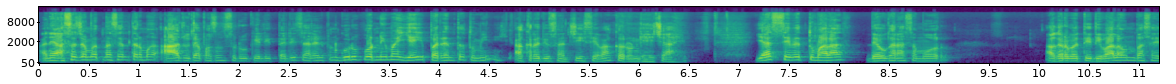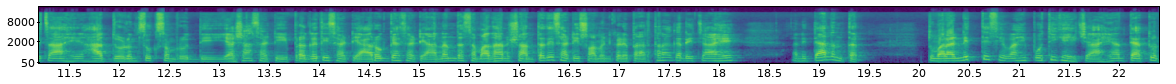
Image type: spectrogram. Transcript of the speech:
आणि असं जमत नसेल तर मग आज उद्यापासून सुरू केली तरी चालेल पण गुरुपौर्णिमा येईपर्यंत तुम्ही अकरा दिवसांची ही सेवा करून घ्यायची आहे. याच सेवेत तुम्हाला देवघरासमोर अगरबत्ती दिवा लावून बसायचा आहे हात जोडून सुख समृद्धी यशासाठी प्रगतीसाठी आरोग्यासाठी आनंद समाधान शांततेसाठी स्वामींकडे प्रार्थना करायची आहे. आणि त्यानंतर तुम्हाला नित्यसेवा ही पोथी घ्यायची आहे आणि त्यातून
